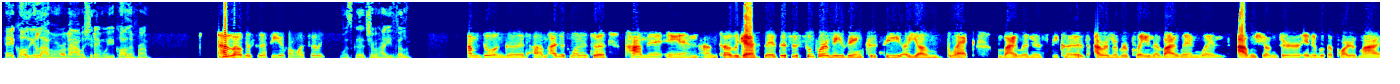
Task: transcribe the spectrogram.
Hey, caller, you live on Revive. What's your name? Where you calling from? Hello, this is Afia from West Philly. What's good, True? How you feeling? I'm doing good. Um, I just wanted to comment and um, tell the guests that this is super amazing to see a young black violinist because I remember playing the violin when I was younger and it was a part of my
